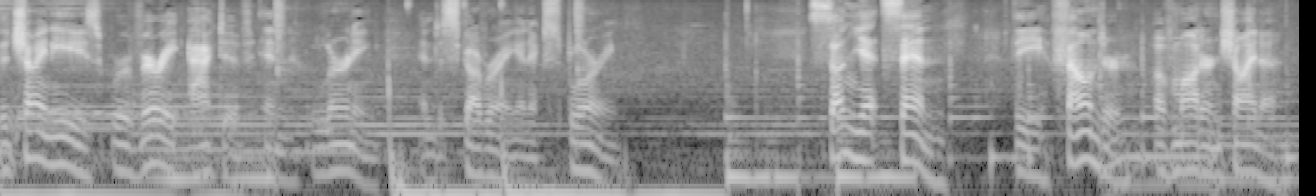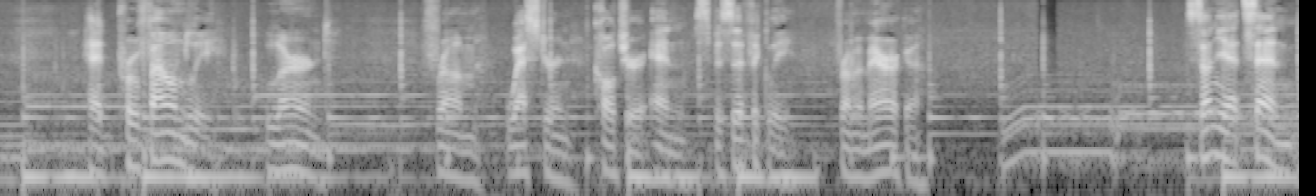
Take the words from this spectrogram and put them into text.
The Chinese were very active in learning and discovering and exploring. Sun Yat sen, the founder of modern China, had profoundly learned from Western culture and specifically from America. Sun Yat sen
